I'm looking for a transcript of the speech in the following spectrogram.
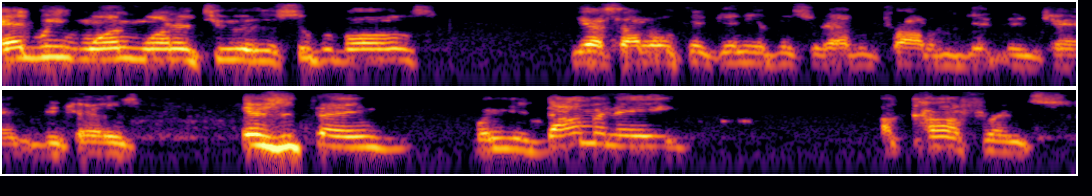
Had we won one or two of the Super Bowls, yes, I don't think any of us would have a problem getting in Canton because here's the thing when you dominate a conference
